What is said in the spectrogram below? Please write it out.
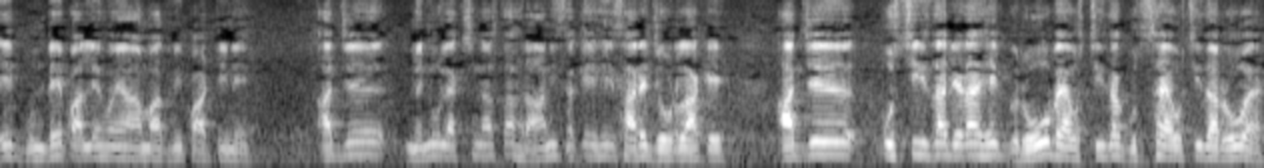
ਇਹ ਗੁੰਡੇ ਪਾਲੇ ਹੋਏ ਆਮ ਆਦਮੀ ਪਾਰਟੀ ਨੇ, ਅੱਜ ਮੈਨੂੰ ਇਲੈਕਸ਼ਨ ਵਾਸਤੇ ਹਰਾ ਨਹੀਂ ਸਕੇ ਇਹ ਸਾਰੇ ਜ਼ੋਰ ਲਾ ਕੇ। ਅੱਜ ਉਸ ਚੀਜ਼ ਦਾ ਜਿਹੜਾ ਇਹ ਰੋਬ ਹੈ, ਉਸ ਚੀਜ਼ ਦਾ ਗੁੱਸਾ ਹੈ, ਉਸ ਚੀਜ਼ ਦਾ ਰੋਹ ਹੈ,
